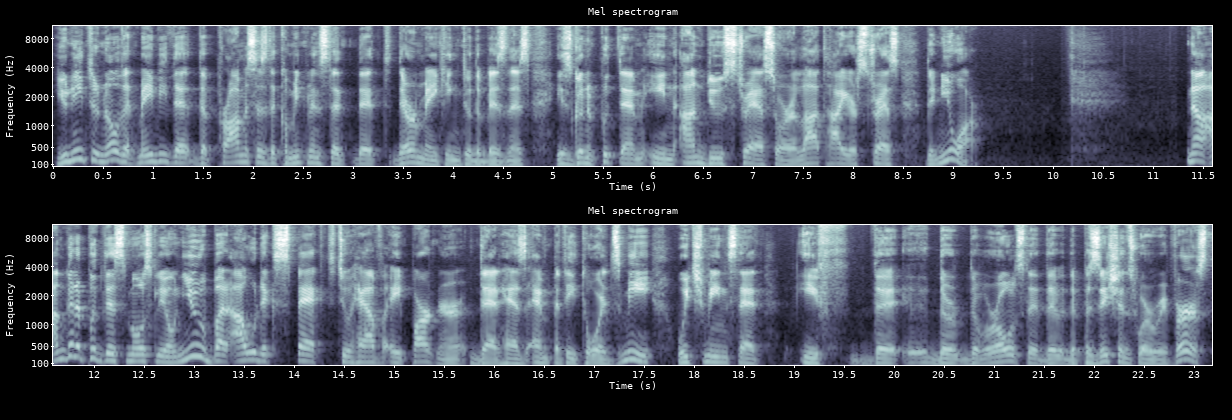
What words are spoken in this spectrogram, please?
You need to know that maybe the the promises, the commitments that that they're making to the business is going to put them in undue stress or a lot higher stress than you are. Now, I'm going to put this mostly on you, but I would expect to have a partner that has empathy towards me, which means that if the the the roles the, the the positions were reversed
